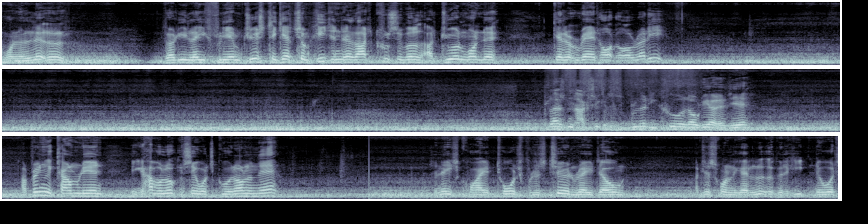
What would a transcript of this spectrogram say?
Want a little very light flame just to get some heat into that crucible. I don't want to get it red hot already. Pleasant actually because it's bloody cool out here today. I'll bring the camera in, you can have a look and see what's going on in there. It's a nice quiet torch but it's turned right down. I just want to get a little bit of heat into it.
